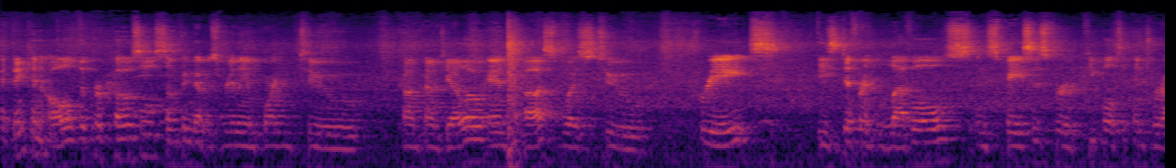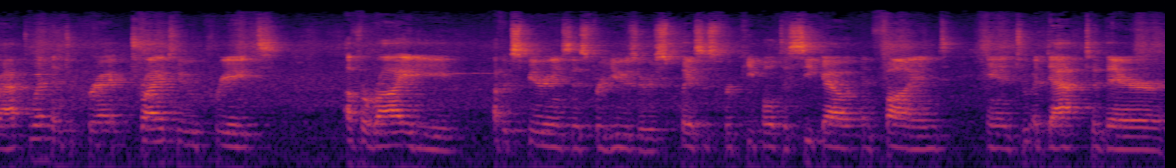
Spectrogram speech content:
I think in all of the proposals, something that was really important to Compound Yellow and to us was to create these different levels and spaces for people to interact with and to try to create a variety of experiences for users, places for people to seek out and find and to adapt to their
